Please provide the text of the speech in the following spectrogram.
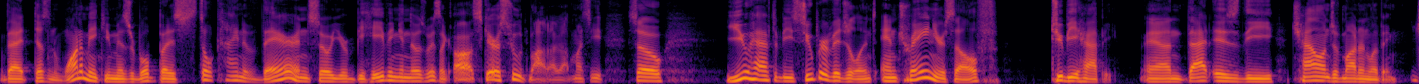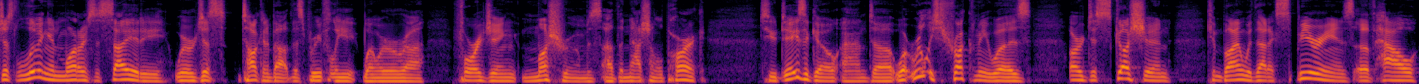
that doesn't want to make you miserable, but it's still kind of there. And so you're behaving in those ways like, oh, scarce food, blah, blah, blah, must eat. So you have to be super vigilant and train yourself to be happy. And that is the challenge of modern living. Just living in modern society, we were just talking about this briefly when we were uh, foraging mushrooms at the national park two days ago. And uh, what really struck me was our discussion combined with that experience of how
